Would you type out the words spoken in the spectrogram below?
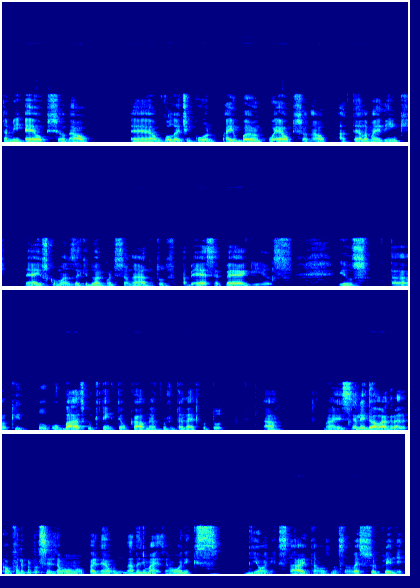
Também é opcional, é, o volante em couro, aí o banco é opcional, a tela MyLink, né? E os comandos aqui do ar-condicionado, tudo ABS, airbag e os, e os uh, que, o, o, básico que tem que ter um carro, né? O conjunto elétrico todo, tá? Mas é legal, agrada. Como eu falei para vocês, é um painel nada demais, é um Onix de Onix, tá? Então você não vai se surpreender.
